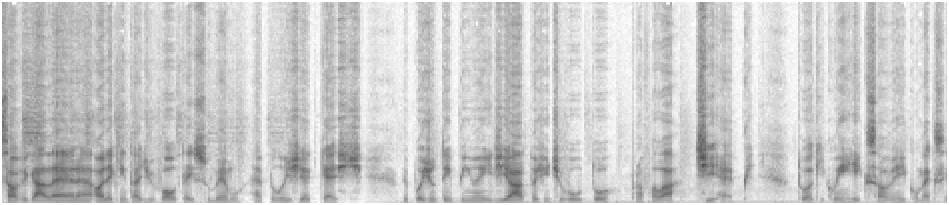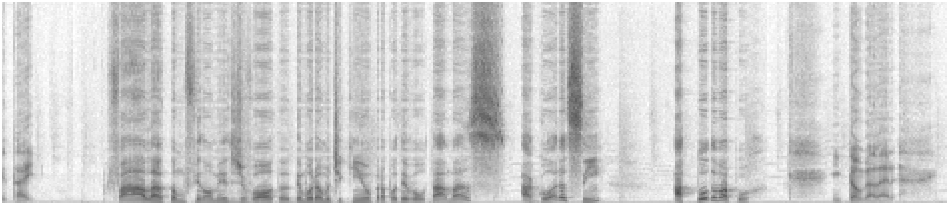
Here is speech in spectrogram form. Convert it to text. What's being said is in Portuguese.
Salve galera, olha quem tá de volta, é isso mesmo, Rapologia Cast. Depois de um tempinho aí de ato, a gente voltou para falar de rap. Tô aqui com o Henrique, salve Henrique, como é que você tá aí? Fala, estamos finalmente de volta. Demoramos um tiquinho para poder voltar, mas agora sim, a todo vapor. Então galera,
